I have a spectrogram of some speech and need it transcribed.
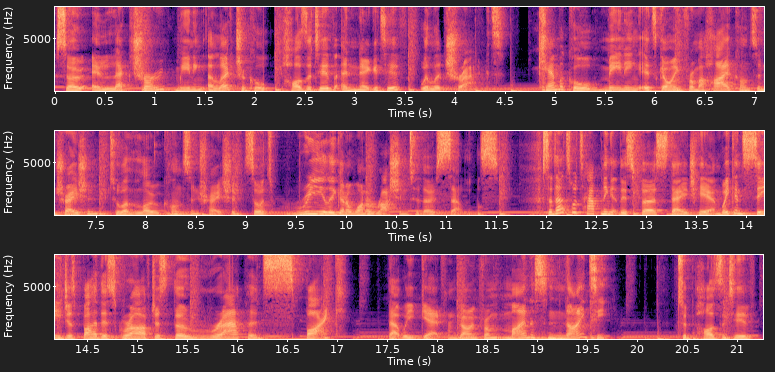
So electro meaning electrical, positive and negative will attract chemical, meaning it's going from a high concentration to a low concentration. So it's really going to want to rush into those cells. So that's what's happening at this first stage here. And we can see just by this graph, just the rapid spike that we get from going from minus 90 to positive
